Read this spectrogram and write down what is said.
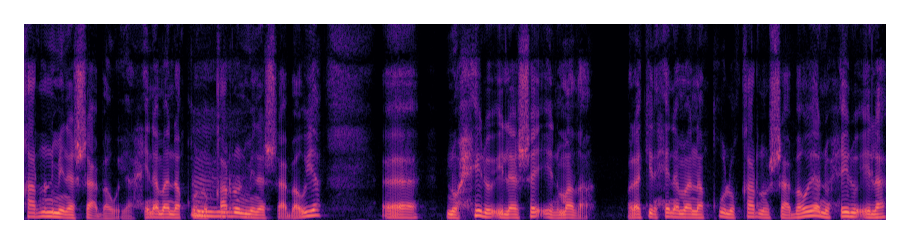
قرن من الشعبوية. حينما نقول قرن من الشعبوية آه، نحيل إلى شيء مضى. ولكن حينما نقول قرن الشعبوية نحيل إلى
